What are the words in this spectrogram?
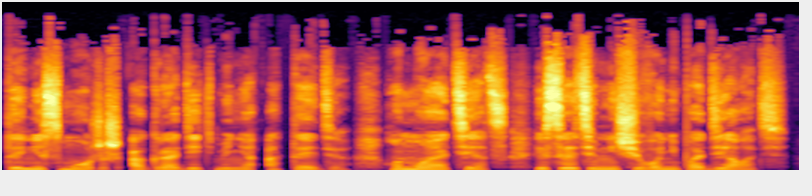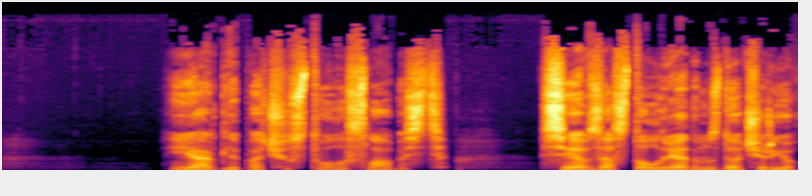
Ты не сможешь оградить меня от Эдди. Он мой отец, и с этим ничего не поделать. Ярдли почувствовала слабость. Сев за стол рядом с дочерью,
